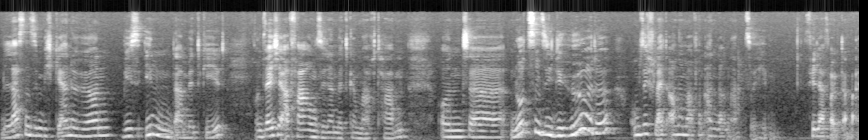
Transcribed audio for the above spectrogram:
Lassen Sie mich gerne hören, wie es Ihnen damit geht und welche Erfahrungen Sie damit gemacht haben. Und äh, nutzen Sie die Hürde, um sich vielleicht auch nochmal von anderen abzuheben. Viel Erfolg dabei.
